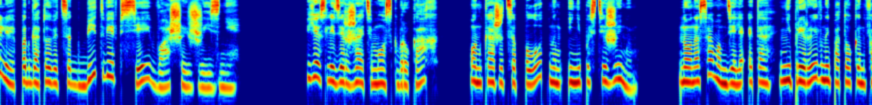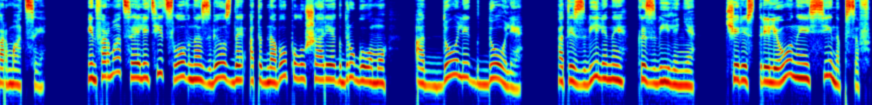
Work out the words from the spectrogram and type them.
или подготовиться к битве всей вашей жизни. Если держать мозг в руках, он кажется плотным и непостижимым. Но на самом деле это непрерывный поток информации. Информация летит словно звезды от одного полушария к другому, от доли к доле, от извилины к извилине, через триллионы синапсов,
